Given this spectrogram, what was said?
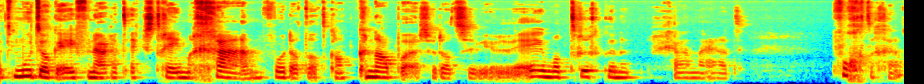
het moet ook even naar het extreme gaan voordat dat kan knappen, zodat ze weer eenmaal terug kunnen gaan naar het vochtige.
